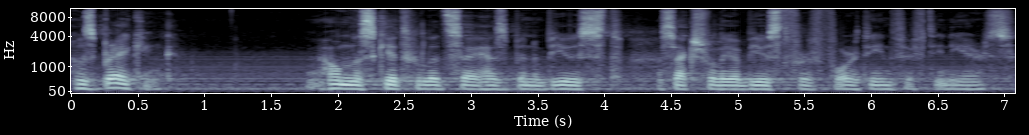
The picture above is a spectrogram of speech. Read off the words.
who's breaking. A homeless kid who, let's say, has been abused, sexually abused for 14, 15 years.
